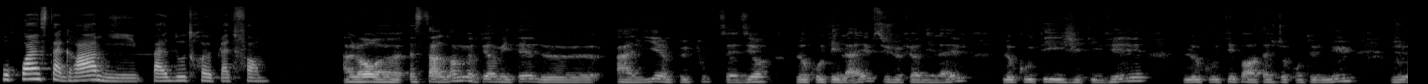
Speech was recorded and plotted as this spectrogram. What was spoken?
Pourquoi Instagram et pas d'autres plateformes? Alors, euh, Instagram me permettait de allier un peu tout, c'est-à-dire le côté live, si je veux faire des lives, le côté IGTV, le côté partage de contenu. Je,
